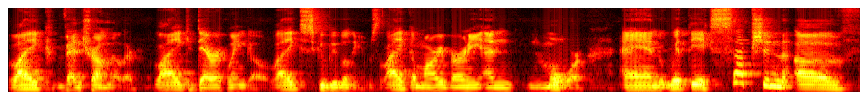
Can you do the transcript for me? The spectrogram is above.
like Ventrell Miller, like Derek Wingo, like Scooby Williams, like Amari Burney, and more. And with the exception of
